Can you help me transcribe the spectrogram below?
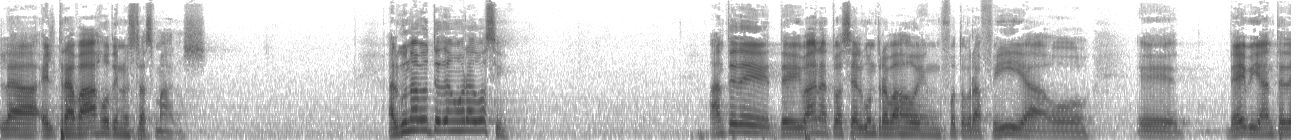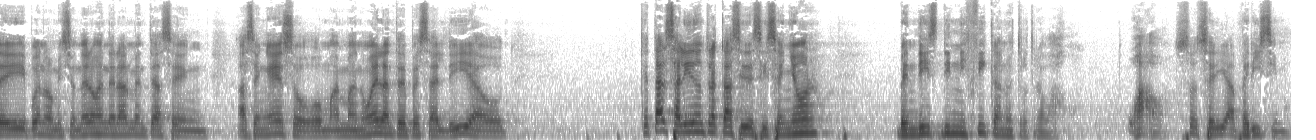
el trabajo de nuestras manos. ¿Alguna vez ustedes han orado así? Antes de, Ivana, ¿tú hacías algún trabajo en fotografía? O eh, Debbie, antes de ir, bueno, los misioneros generalmente hacen, hacen eso. O Manuel, antes de empezar el día. ¿Qué tal salir de nuestra casa y decir, Señor, bendiz, dignifica nuestro trabajo? ¡Wow! Eso sería perísimo.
